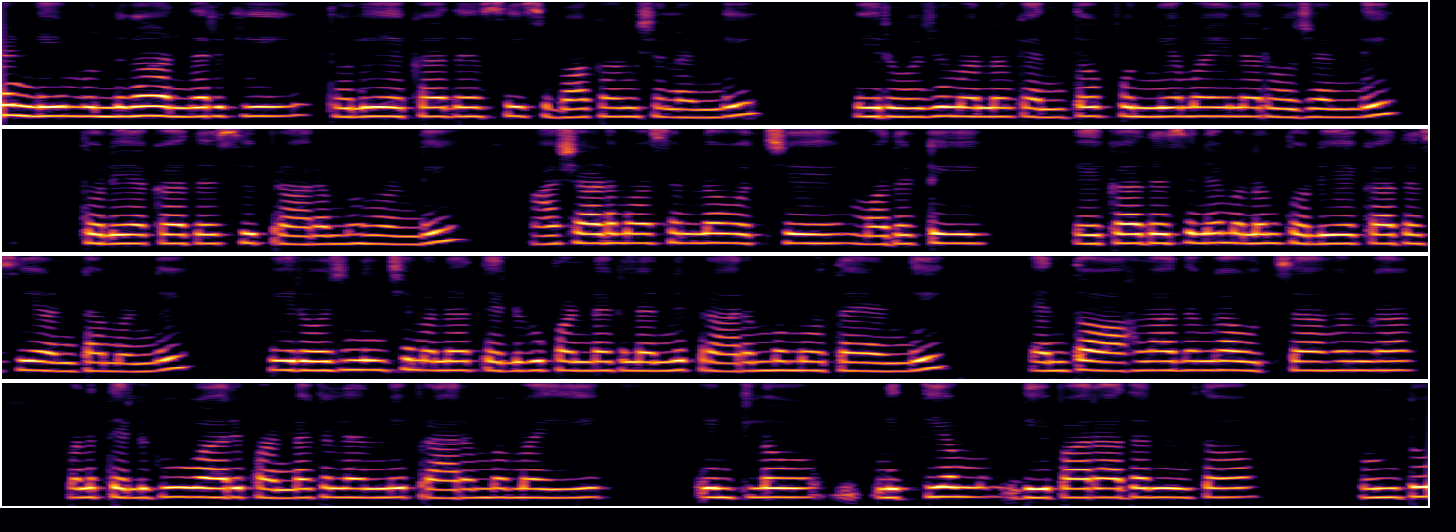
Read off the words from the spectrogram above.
అండి. ముందుగా అందరికీ తొలి ఏకాదశి శుభాకాంక్షలు అండి ఈరోజు మనకు ఎంతో పుణ్యమైన రోజు అండి తొలి ఏకాదశి ప్రారంభం అండి ఆషాఢ మాసంలో వచ్చే మొదటి ఏకాదశినే మనం తొలి ఏకాదశి అంటామండి. ఈ రోజు నుంచి మన తెలుగు పండగలన్నీ ప్రారంభమవుతాయండి. ఎంతో ఆహ్లాదంగా ఉత్సాహంగా మన తెలుగు వారి పండగలన్నీ ప్రారంభమయ్యి ఇంట్లో నిత్యం దీపారాధనతో ఉంటూ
